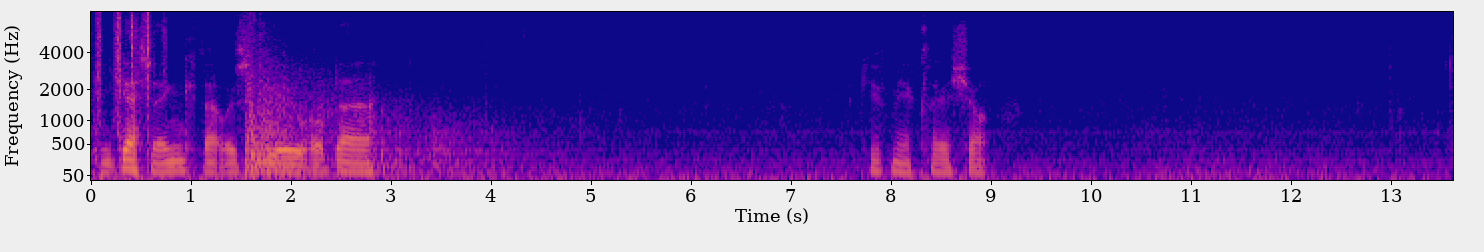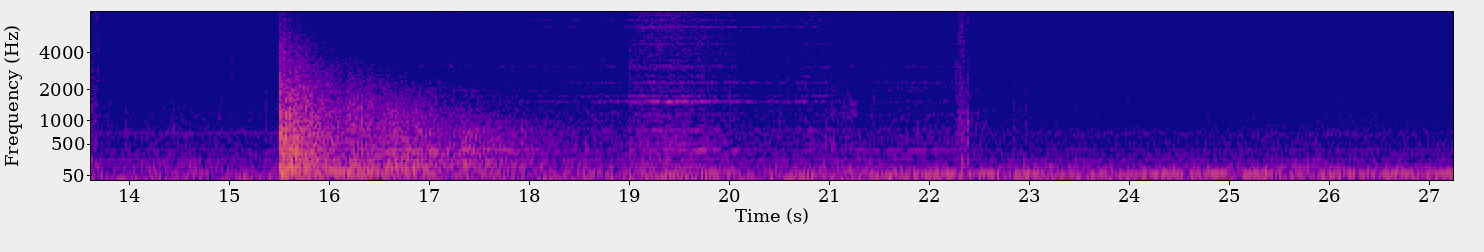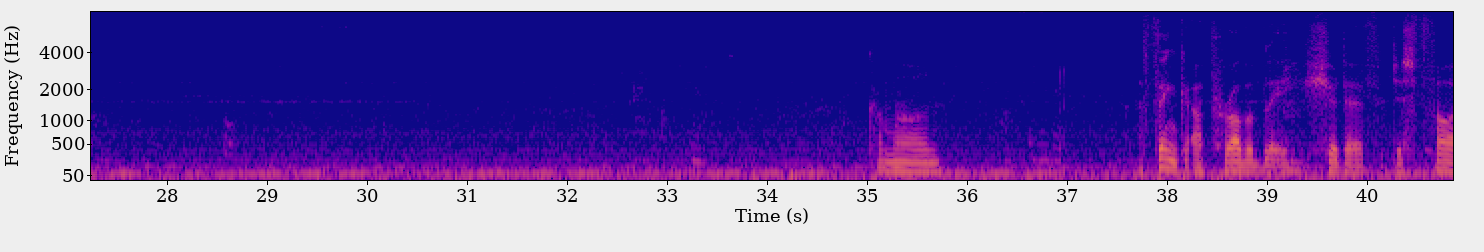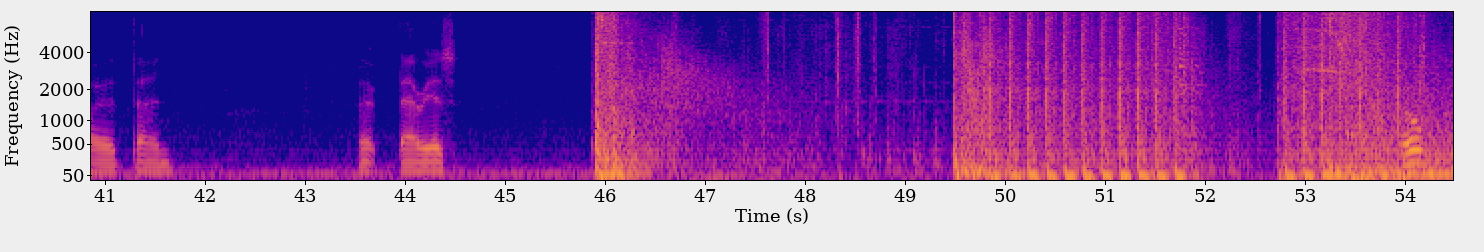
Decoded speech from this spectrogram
I'm guessing that was you up there. Give me a clear shot. Think I probably should have just fired then. Oh, there he is. Oh.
